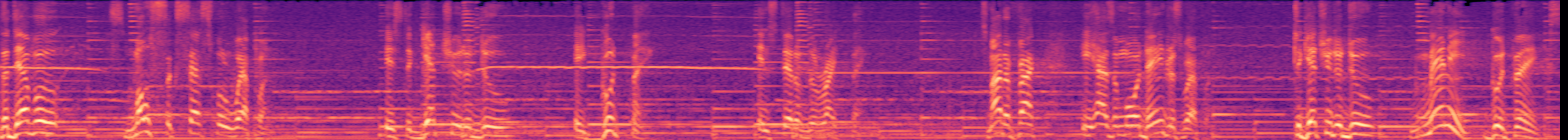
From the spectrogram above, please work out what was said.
The devil's most successful weapon is to get you to do a good thing instead of the right thing. As a matter of fact, he has a more dangerous weapon to get you to do many good things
